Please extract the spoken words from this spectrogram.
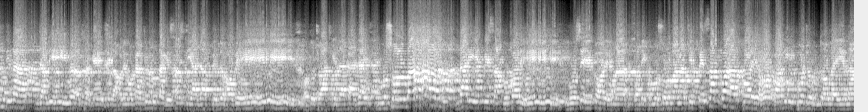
যদি না জানে, না থাকে, তাহলে ওটার জন্য তাকে শাস্তি আজাব পেতে হবে। অথচ আজকে দেখা যায়, মুসলমান দাঁড়িয়ে পেশাব করে, বসে করে না। অনেক মুসলমান আছে, পেশাব করার পরে পানি পর্যন্ত লাই না।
